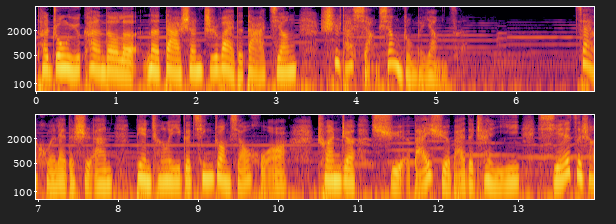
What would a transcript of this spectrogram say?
他终于看到了那大山之外的大江，是他想象中的样子。再回来的世安变成了一个青壮小伙，穿着雪白雪白的衬衣，鞋子上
